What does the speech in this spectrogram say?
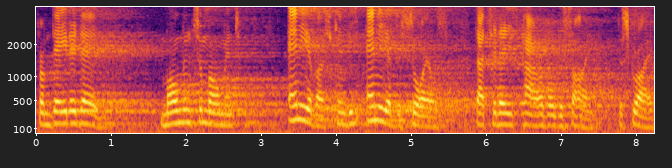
from day to day, moment to moment, any of us can be any of the soils that today's parable decide, describe.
